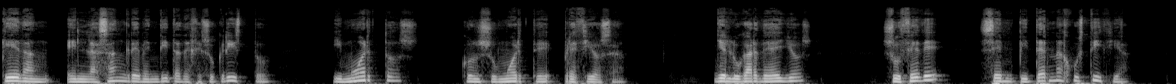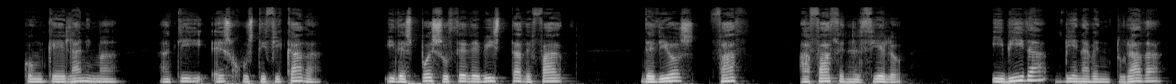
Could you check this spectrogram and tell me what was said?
quedan en la sangre bendita de Jesucristo y muertos con su muerte preciosa. Y en lugar de ellos sucede sempiterna justicia con que el ánima aquí es justificada y después sucede vista de faz de Dios faz a faz en el cielo y vida bienaventurada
